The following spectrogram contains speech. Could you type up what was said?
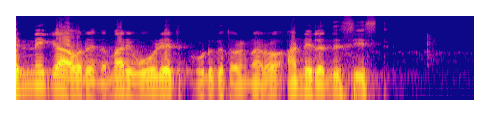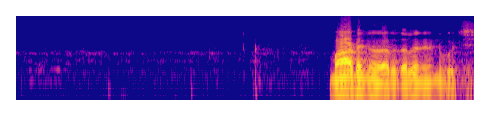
என்னைக்கு அவர் இந்த மாதிரி ஊழியத்துக்கு கொடுக்க தொடங்கினாரோ அன்னிலேருந்து சீஸ்ட் மாடுங்க வரதெல்லாம் நின்று போச்சு.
